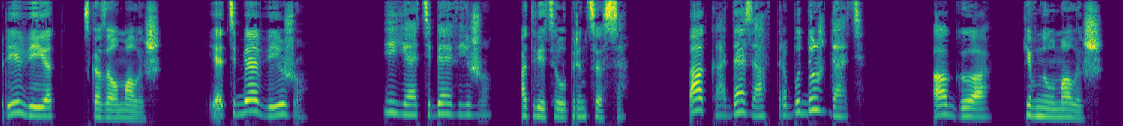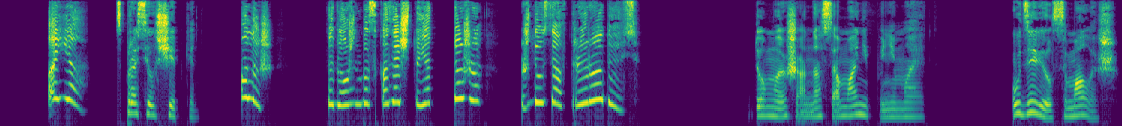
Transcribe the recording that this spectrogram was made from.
«Привет», — сказал малыш. «Я тебя вижу». «И я тебя вижу», — ответила принцесса. «Пока, до завтра, буду ждать». «Ага», — кивнул малыш. «А я?» — спросил Щепкин. «Малыш, ты должен был сказать, что я тоже жду завтра и радуюсь». «Думаешь, она сама не понимает?» — удивился малыш.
